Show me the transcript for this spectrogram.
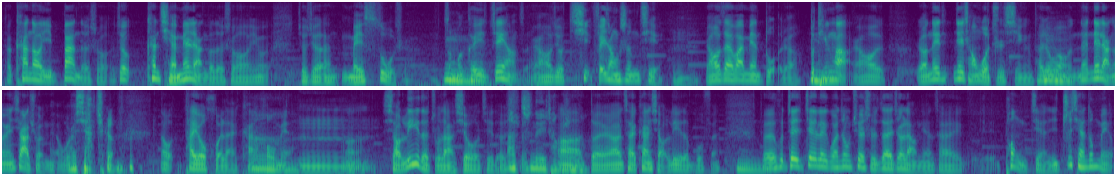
她看到一半的时候，就看前面两个的时候，因为就觉得没素质，怎么可以这样子？然后就气非常生气，嗯，然后在外面躲着不听了，然后。然后那那场我执行，他就问我那那两个人下去了没有？我说下去了。那我他又回来看后面，嗯嗯，小丽的主打秀我记得是是那一场啊，对，然后才看小丽的部分。嗯，对，这这类观众确实在这两年才碰见，你之前都没有，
